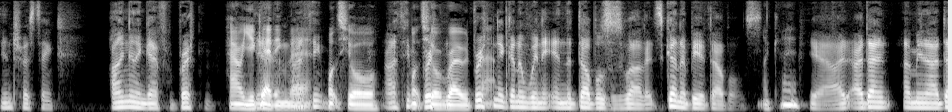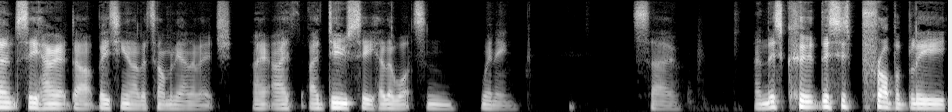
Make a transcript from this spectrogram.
Interesting. I'm going to go for Britain. How are you Yeah, getting I there? think- what's your I think what's Britain, your road? Britain are going to win it in the doubles as well. It's going to be a doubles. Okay. Yeah, I, I don't. I mean, I don't see Harriet Dart beating Ajla Tomljanovic. I, I, I do see Heather Watson winning. So, and this could. This is probably,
